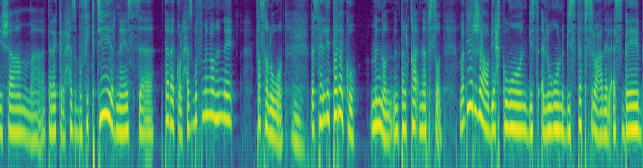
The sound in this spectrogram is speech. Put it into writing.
هشام آه ترك الحزب وفي كتير ناس آه تركوا الحزب وفي منهم هن فصلوهم. بس هاللي تركوا منهم من تلقاء نفسهم ما بيرجعوا بيحكون بيسألون بيستفسروا عن الأسباب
